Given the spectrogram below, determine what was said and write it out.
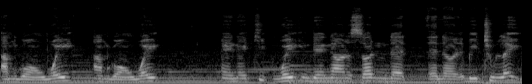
I'm going to wait, I'm going to wait," and they keep waiting. Then all of a sudden, that you know it'll be too late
